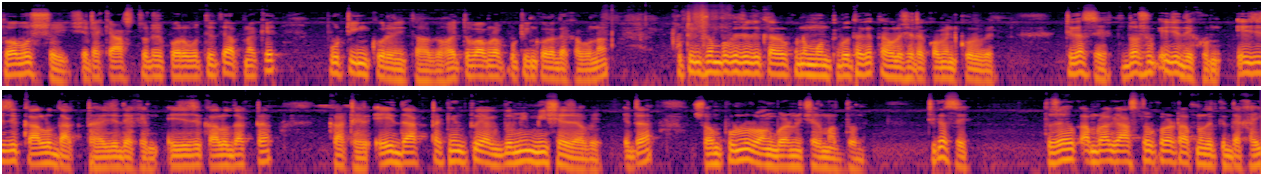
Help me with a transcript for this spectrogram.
তো অবশ্যই সেটাকে আস্তরের পরবর্তীতে আপনাকে পুটিং করে নিতে হবে। হয়তো বা আমরা পুটিং করে দেখাবো না। পুটিং সম্পর্কে যদি কারোর কোনো মন্তব্য থাকে, তাহলে সেটা কমেন্ট করবেন ঠিক আছে? তো দর্শক, এই যে দেখুন, এই যে যে কালো দাগটা, এই যে দেখেন, এই যে যে কালো দাগটা কাঠের, এই দাগটা কিন্তু একদমই মিশে যাবে। এটা সম্পূর্ণ রং বার্নিশের মাধ্যমে। ঠিক আছে? তো যাই হোক, আমরা আগে আস্তর করাটা আপনাদেরকে দেখাই।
